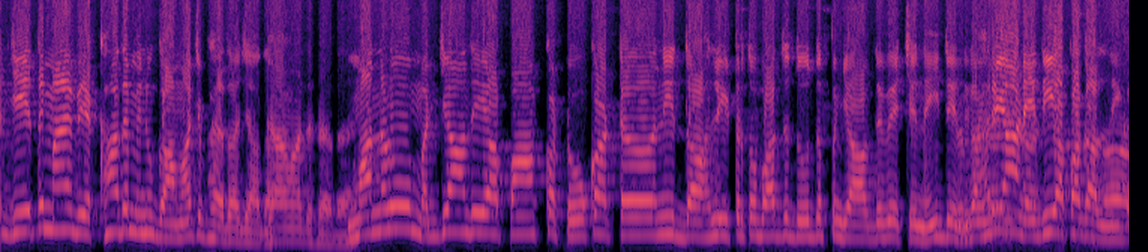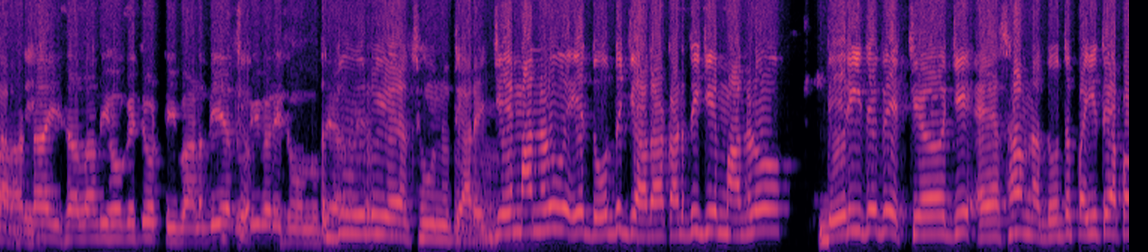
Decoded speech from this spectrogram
ਜੇ ਤੇ ਮੈਂ ਵੇਖਾਂ ਤੇ ਮੈਨੂੰ ਗਾਵਾਂ 'ਚ ਫਾਇਦਾ ਜ਼ਿਆਦਾ। ਗਾਵਾਂ 'ਚ ਫਾਇਦਾ ਹੈ। ਮੰਨ ਲਓ ਮੱਝਾਂ ਦੇ ਆਪਾਂ ਘੱਟੋ ਘੱਟ ਨਹੀਂ 10 ਲੀਟਰ ਤੋਂ ਵੱਧ ਦੁੱਧ ਪੰਜਾਬ ਦੇ ਵਿੱਚ ਨਹੀਂ ਦਿੰਦੀਆਂ ਹਰਿਆਣੇ ਦੀ ਆਪਾਂ ਗੱਲ ਨਹੀਂ ਕਰਦੇ। 2.5 ਸਾਲਾਂ ਦੀ ਹੋ ਕੇ ਝੋਟੀ ਬਣਦੀ ਹੈ ਦੂਰੀ ਵਾਰੀ ਸੂਣ ਨੂੰ ਤਿਆਰ ਦੂਰ ਸੂਣ ਨੂੰ ਤਿਆਰੇ ਜੇ ਮੰਨ ਲਓ ਇਹ ਦੁੱਧ ਜ਼ਿਆਦਾ ਕੱਢਦੀ ਜੇ ਮੰਨ ਲਓ ਡੇਰੀ ਦੇ ਵਿੱਚ ਜੇ ਹਿਸਾਬ ਨਾਲ ਦੁੱਧ ਪਈ ਤੇ ਆਪਾਂ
